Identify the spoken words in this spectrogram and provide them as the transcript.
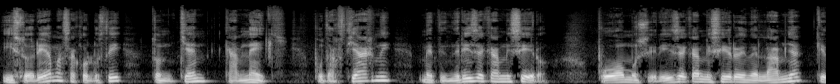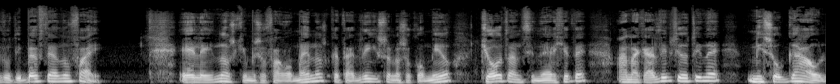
Η ιστορία μας ακολουθεί τον Κεν Κανέκη που τα φτιάχνει με την Ρίζε Καμισίρο που όμως η Ρίζε Καμισίρο είναι λάμια και του την πέφτει να τον φάει. Ελεηνός και μισοφαγωμένος καταλήγει στο νοσοκομείο και όταν συνέρχεται ανακαλύπτει ότι είναι μισογκάουλ,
